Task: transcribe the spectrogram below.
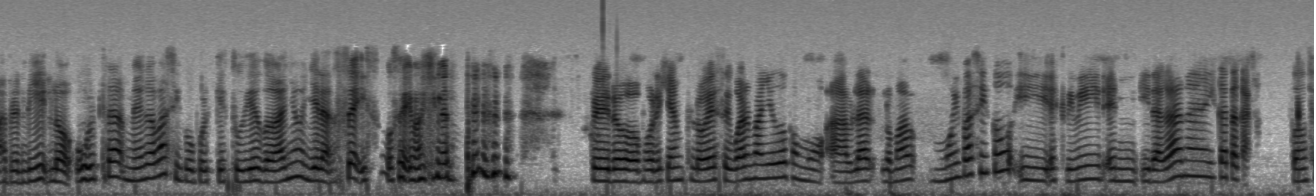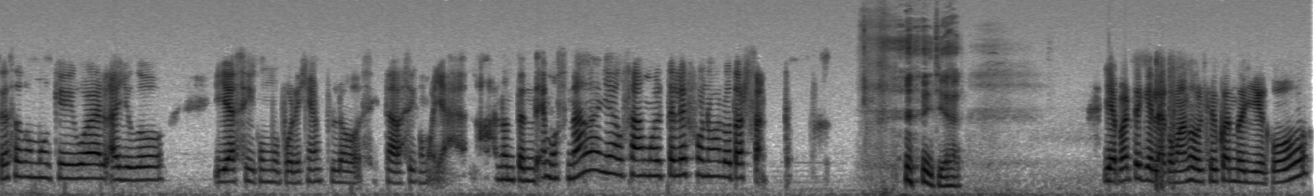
aprendí lo ultra mega básico porque estudié dos años y eran seis, o sea, imagínate. Pero, por ejemplo, eso igual me ayudó como a hablar lo más muy básico y escribir en hiragana y katakana. Entonces eso como que igual ayudó y así como, por ejemplo, si estaba así como ya no, no entendemos nada, ya usábamos el teléfono a lo Tarzán. ya. Y aparte que la Comando Dulce cuando llegó,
